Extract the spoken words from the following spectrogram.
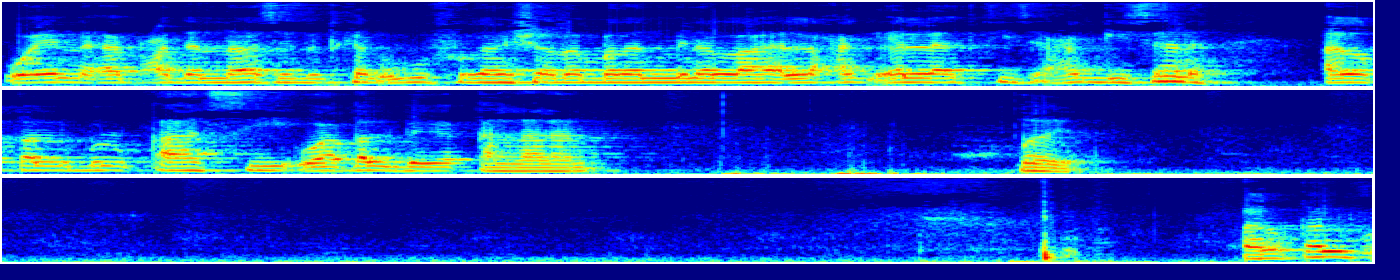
wa ina abcad annaasi dadkan ugu fogaanshada badan min allahi alla agtiisa xaggiisana alqalbu lqaasi waa qalbiga qalalan alqalbu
